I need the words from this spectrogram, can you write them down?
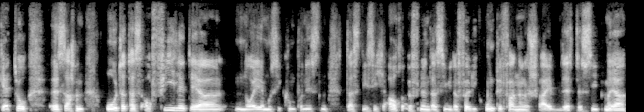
Ghetto-Sachen oder dass auch viele der neue Musikkomponisten, dass die sich auch öffnen, dass sie wieder völlig unbefangener schreiben. Das, das sieht man ja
